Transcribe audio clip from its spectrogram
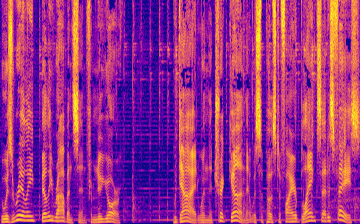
who was really Billy Robinson from New York, who died when the trick gun that was supposed to fire blanks at his face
